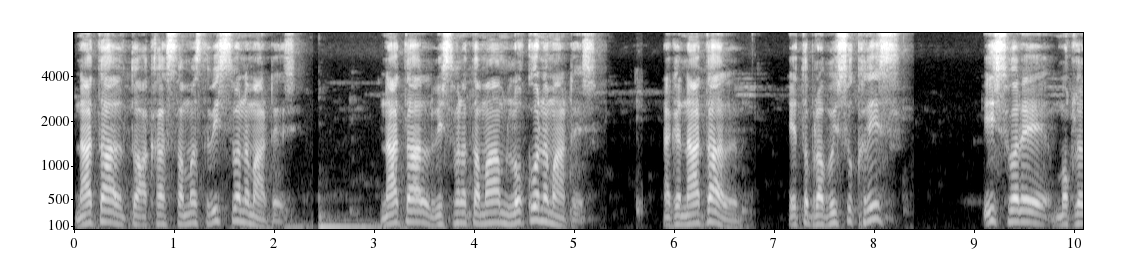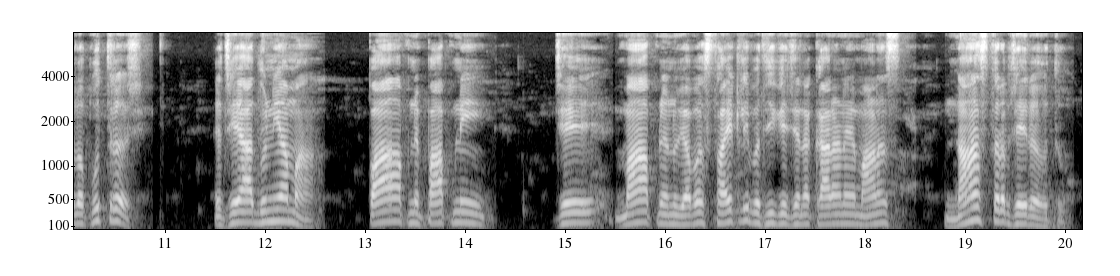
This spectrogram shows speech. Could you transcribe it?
નાતાલ તો આખા સમસ્ત વિશ્વના માટે છે. નાતાલ વિશ્વના તમામ લોકોને માટે છે. કારણ કે નાતાલ એ તો પ્રભુ ઈસુ ખ્રિસ્ત ઈશ્વરે મોકલેલો પુત્ર છે, કે જે આ દુનિયામાં પાપ ને પાપની જે માપ ને એનું વ્યવસ્થા એટલી બધી ગઈ જેના કારણે માણસ નાશ તરફ જઈ રહ્યું હતું.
